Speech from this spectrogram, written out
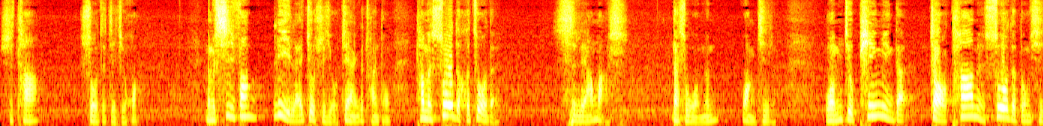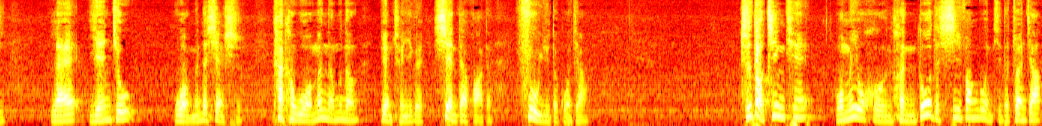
是他说的这句话。那么西方历来就是有这样一个传统，他们说的和做的是两码事，但是我们。忘记了，我们就拼命的照他们说的东西来研究我们的现实，看看我们能不能变成一个现代化的、富裕的国家。直到今天，我们有很很多的西方问题的专家，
